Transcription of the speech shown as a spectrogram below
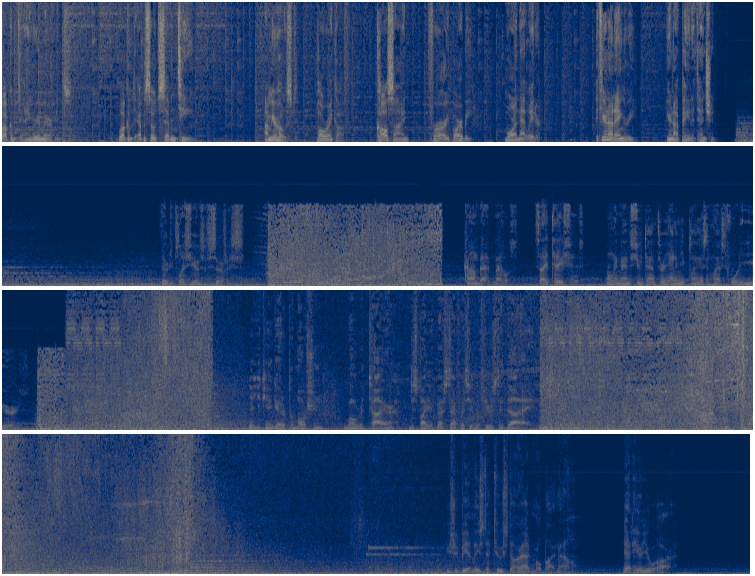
Welcome to Angry Americans. Welcome to episode 17. I'm your host, Paul Rieckhoff. Call sign Ferrari Barbie. More on that later. If you're not angry, you're not paying attention. 30 plus years of service. Combat medals, citations. Only man to shoot down three enemy planes in the last 40 years. Yet you can't get a promotion, you won't retire. Despite your best efforts, you refuse to die. You should be at least a two-star admiral by now. Yet here you are.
